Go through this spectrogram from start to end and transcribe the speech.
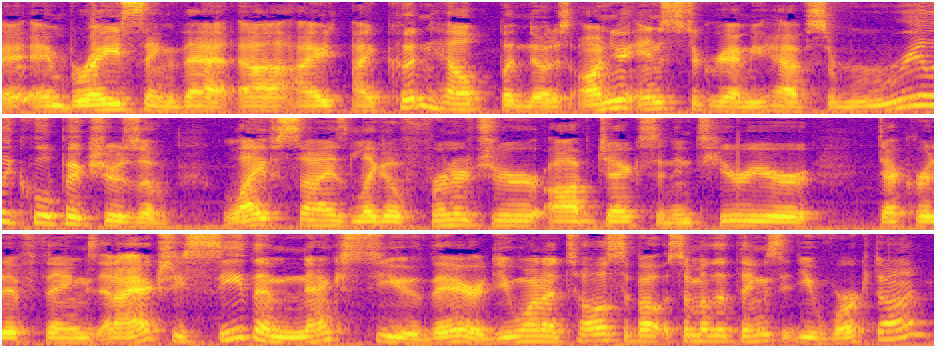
embracing that, uh, I I couldn't help but notice on your Instagram you have some really cool pictures of life-size Lego furniture objects and interior decorative things, and I actually see them next to you there. Do you want to tell us about some of the things that you've worked on?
